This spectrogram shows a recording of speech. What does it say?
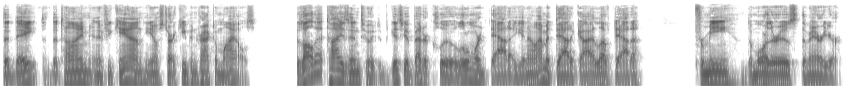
the date, the time, and if you can, you know, start keeping track of miles because all that ties into it. It gives you a better clue, a little more data. You know, I'm a data guy. I love data. For me, the more there is, the merrier.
